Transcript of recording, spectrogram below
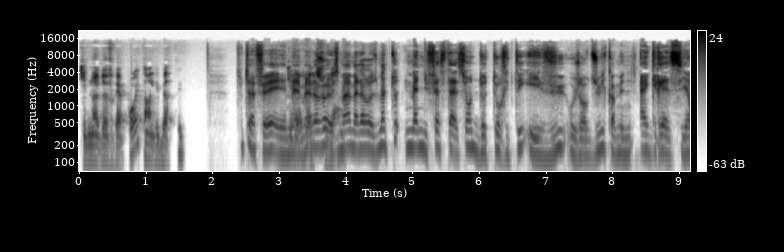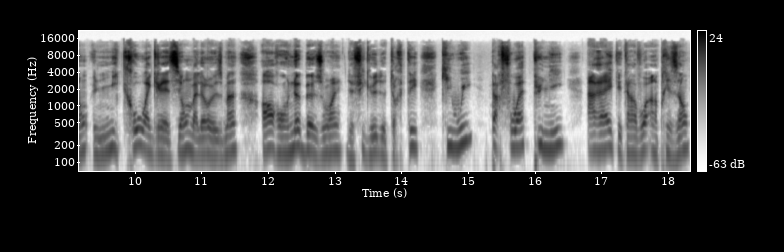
qui ne devraient pas être en liberté. Tout à fait. mais malheureusement, malheureusement, toute manifestation d'autorité est vue aujourd'hui comme une agression, une micro-agression, malheureusement. Or, on a besoin de figures d'autorité qui, oui, parfois puni, arrête et t'envoie en prison.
